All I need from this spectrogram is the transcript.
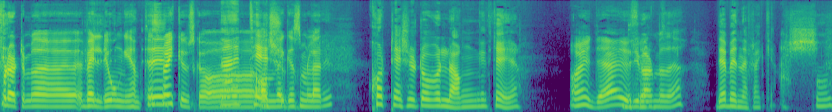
flørte med veldig unge jenter? Tror jeg ikke du skal Nei, anlegge som lærer. kort T-skjorte over lang trøye. Oi, det er ufint. med det? Det er Ben Affleck. ja. Æsj.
